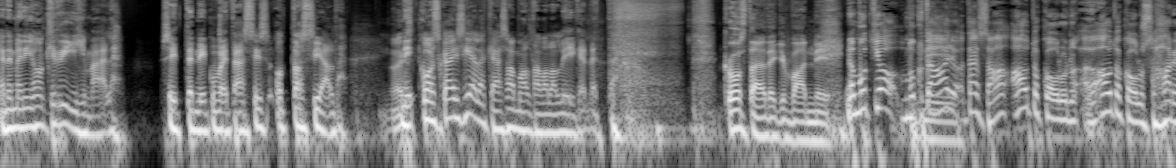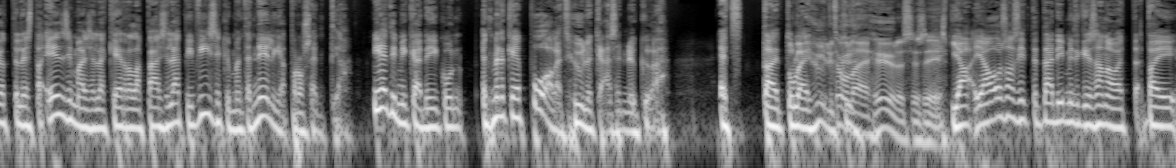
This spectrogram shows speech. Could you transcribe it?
ja ne meni johonkin Riihimäelle sitten niin kuin vetää siis ottaa sieltä. No, niin, koska ei sielläkään samalla tavalla liikennettä. Kuulostaa jotenkin vaan niin. No mutta joo, mutta niin. ajo, tässä autokoulun, autokoulussa harjoittelijasta ensimmäisellä kerralla pääsi läpi 54 prosenttia. Mieti mikä niin kuin, että melkein puolet hylkää sen nykyään. Että tai tulee hylky. Tulee hylsy siis. Ja, ja osa sitten, tämä Dimitrikin sanoo, että, tai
